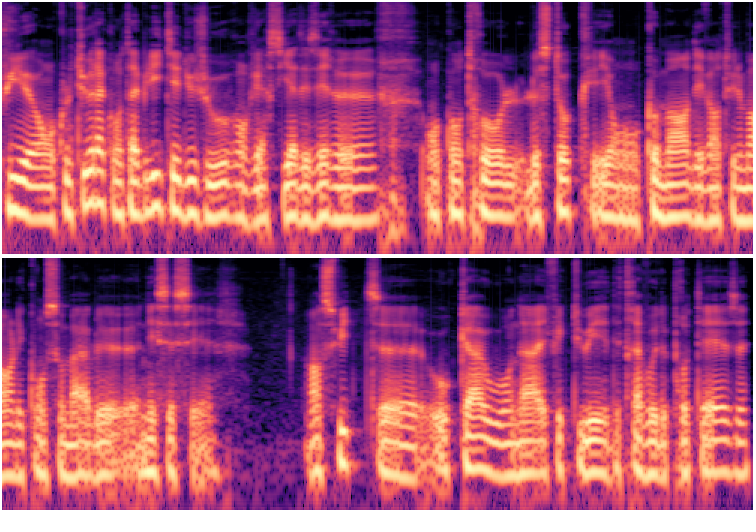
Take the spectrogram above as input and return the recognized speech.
puis on clôture la comptabilité du jour, on regarde s'il y a des erreurs, on contrôle le stock et on commande éventuellement les consommables nécessaires. Ensuite, euh, au cas où on a effectué des travaux de prothèse,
